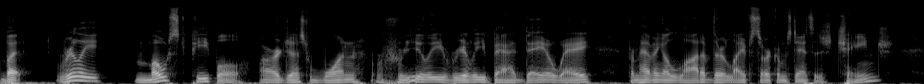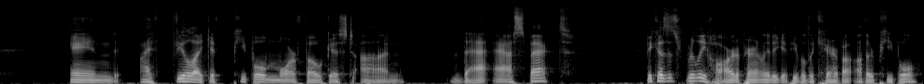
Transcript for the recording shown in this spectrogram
But really, most people are just one really, really bad day away from having a lot of their life circumstances change. And I feel like if people more focused on that aspect, because it's really hard apparently to get people to care about other people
